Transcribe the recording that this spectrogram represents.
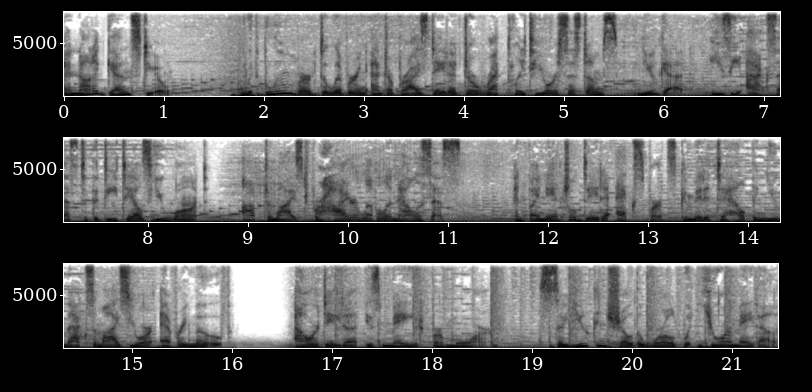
and not against you? With Bloomberg delivering enterprise data directly to your systems, you get easy access to the details you want, optimized for higher level analysis, and financial data experts committed to helping you maximize your every move. Our data is made for more, so you can show the world what you're made of.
